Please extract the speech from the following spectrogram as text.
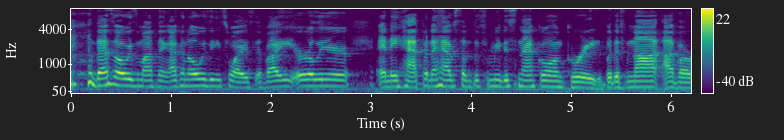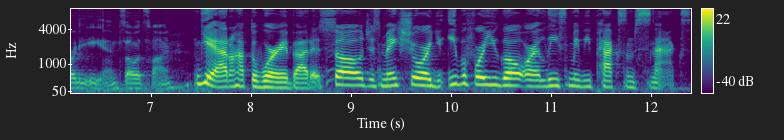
That's always my thing. I can always eat twice. If I eat earlier and they happen to have something for me to snack on, great. But if not, I've already eaten, so it's fine. Yeah, I don't have to worry about it. So just make sure you eat before you go, or at least maybe pack some snacks.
